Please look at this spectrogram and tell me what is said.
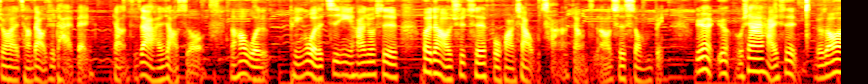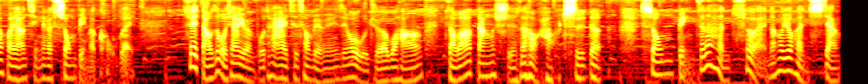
就会常带我去台北这样子，在很小的时候，然后我凭我的记忆，她就是会带我去吃福华下午茶这样子，然后吃松饼，因为因为我现在还是 有时候会回想起那个松饼的口味。所以导致我现在有点不太爱吃松饼的原因，是因为我觉得我好像找不到当时那种好吃的松饼，真的很脆，然后又很香。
